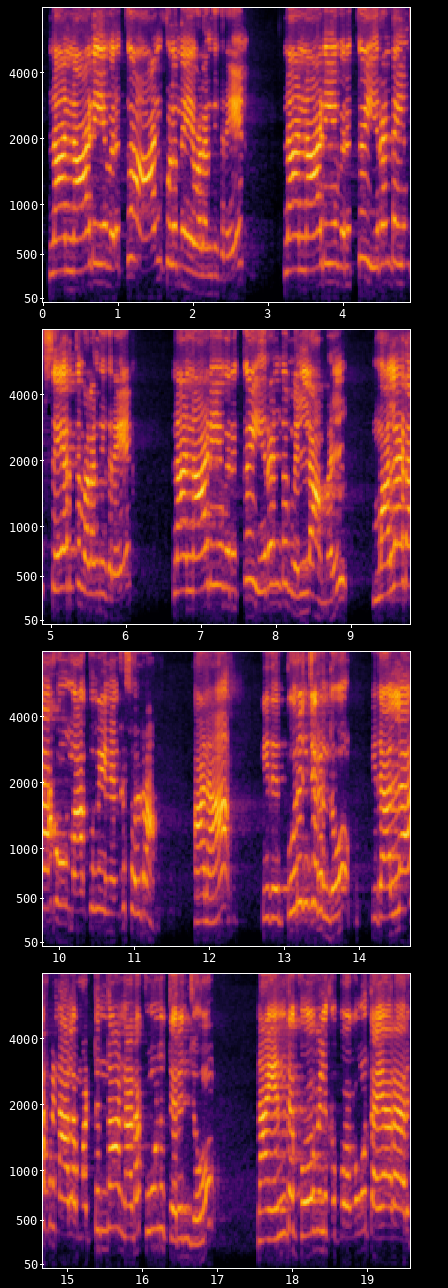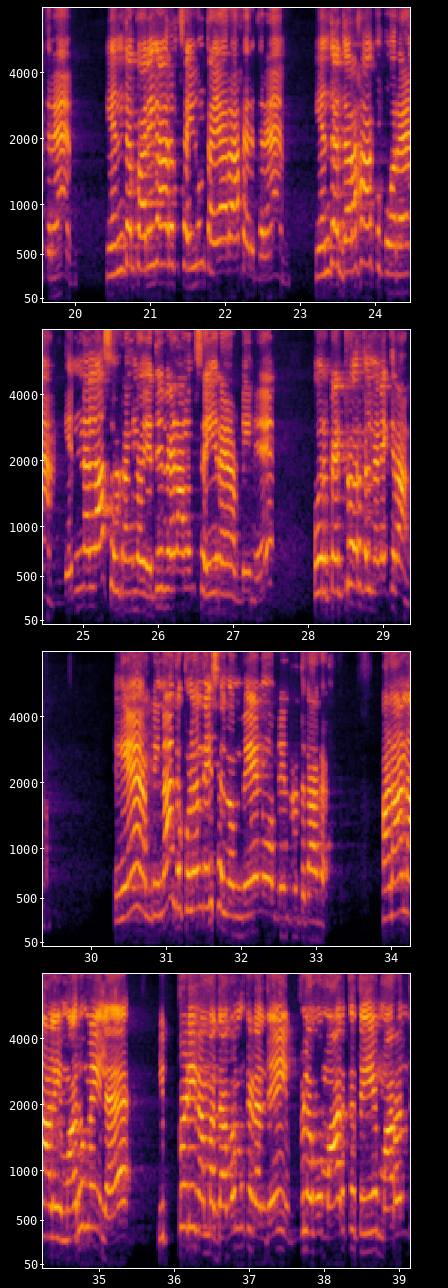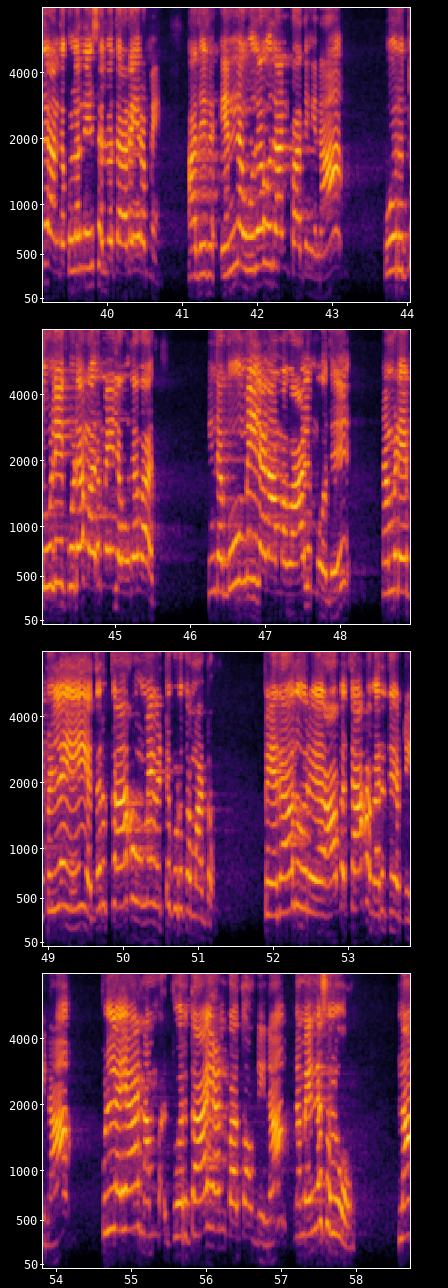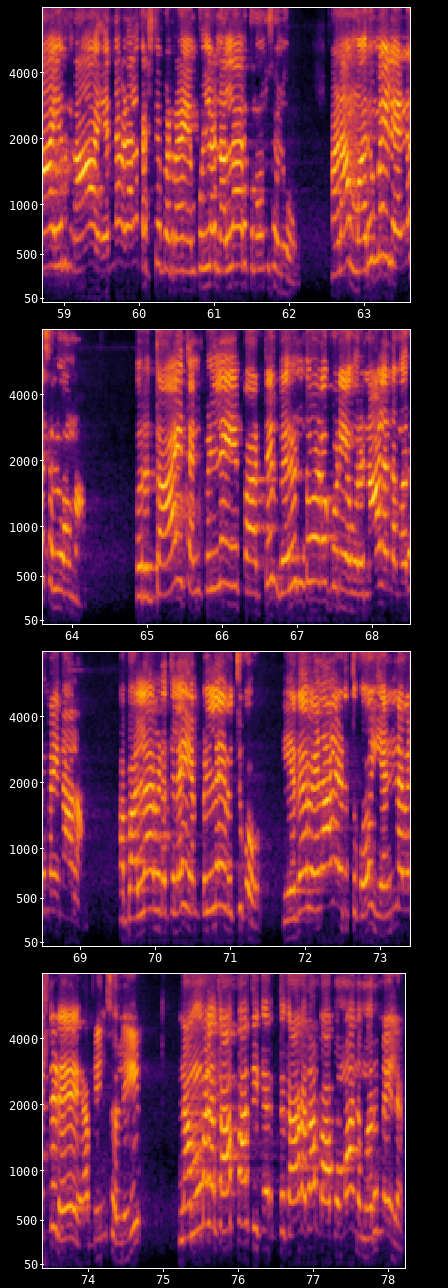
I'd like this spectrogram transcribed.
நான் நாடியவருக்கு ஆண் குழந்தையை வழங்குகிறேன் நான் நாடியவருக்கு இரண்டையும் சேர்த்து வழங்குகிறேன் நான் நாடியவருக்கு இரண்டும் இல்லாமல் மலடாகவும் ஆக்குவேன் என்று சொல்றான். ஆனா இது புரிஞ்சிருந்தும் இது அல்லாஹினால மட்டும்தான் நடக்கும்னு தெரிஞ்சும் நான் எந்த கோவிலுக்கு போகவும் தயாரா இருக்கிறேன். எந்த பரிகாரம் செய்யவும் தயாராக இருக்கிறேன். எந்த தர்காக்கு போறேன். என்னெல்லாம் சொல்றாங்களோ எது வேணாலும் செய்யறேன் அப்படின்னு ஒரு பெற்றோர்கள் நினைக்கிறாங்க. ஏன் அப்படின்னா இந்த குழந்தை செல்வம் வேணும் அப்படின்றதுக்காக. ஆனா நாளை மறுமையில இப்படி நம்ம தவம் கிடந்து இவ்வளவு மார்க்கத்தையே மறந்து அந்த குழந்தை செல்வத்தை அடையிறோமே. அது என்ன உதவுதான்னு பாத்தீங்கன்னா ஒரு துளி கூட மறுமையில உதவாது. இந்த பூமியில நாம வாழும்போது நம்முடைய பிள்ளையை எதற்காகவுமே விட்டு கொடுக்க மாட்டோம். இப்ப ஏதாவது ஒரு ஆபத்தாக வருது அப்படின்னா பிள்ளையா நம்ம ஒரு தாயான்னு பார்த்தோம் அப்படின்னா நம்ம என்ன சொல்லுவோம்? நான் இரு நான் என்ன வேணாலும் கஷ்டப்படுறேன் என் பிள்ளை நல்லா இருக்கணும்னு சொல்லுவோம். ஆனா மறுமையில என்ன சொல்லுவோமா? ஒரு தாய் தன் பிள்ளையை பார்த்து வெறுண்டோடக்கூடிய ஒரு நாள் அந்த மறுமை நாளாம். அப்ப அல்லாவிடத்துல என் பிள்ளைய வச்சுக்கோ. எதை வேணாலும் எடுத்துக்கோ என்ன விட்டுடு அப்படின்னு சொல்லி நம்மளை காப்பாத்திக்கிறதுக்காக தான் பார்ப்போமா அந்த மறுமையில?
